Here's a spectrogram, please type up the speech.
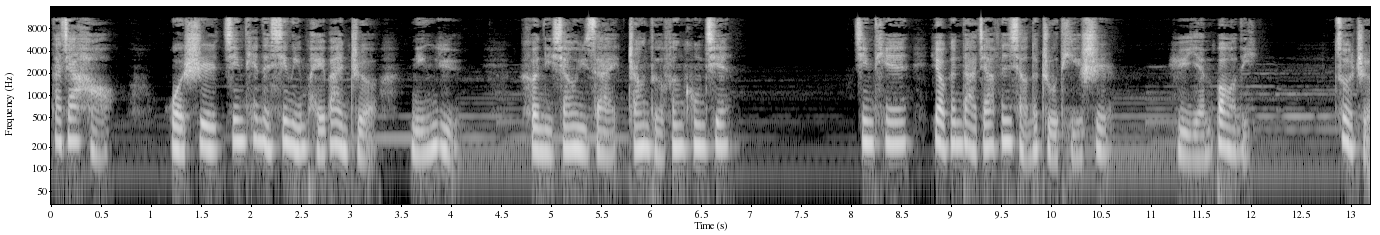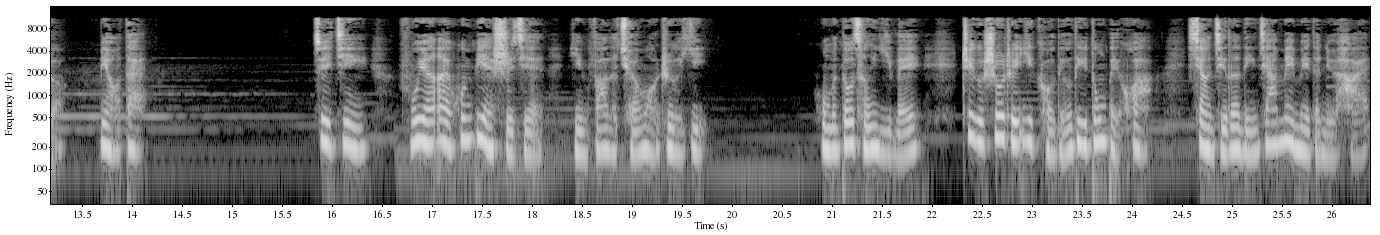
大家好，我是今天的心灵陪伴者宁宇，和你相遇在张德芬空间。今天要跟大家分享的主题是语言暴力，作者妙代。最近福原爱婚变事件引发了全网热议。我们都曾以为这个说着一口流利东北话、像极了邻家妹妹的女孩，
